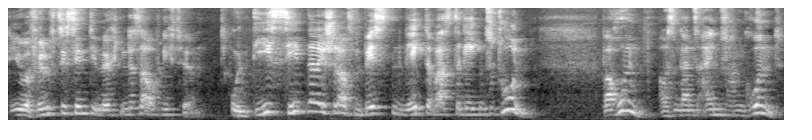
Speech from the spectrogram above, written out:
die über 50 sind, die möchten das auch nicht hören. Und die sind natürlich schon auf dem besten Weg, da was dagegen zu tun. Warum? Aus einem ganz einfachen Grund.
